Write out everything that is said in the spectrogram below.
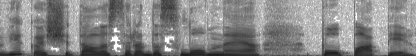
века считалась родословная по папе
